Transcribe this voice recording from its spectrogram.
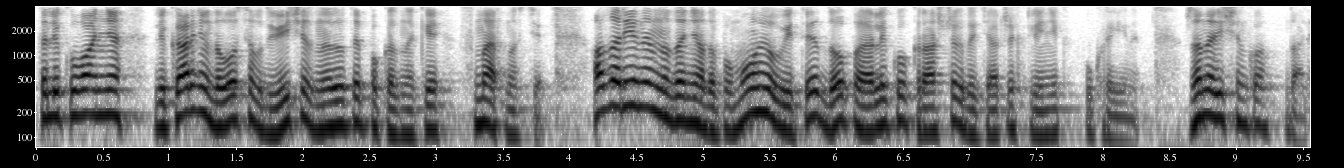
та лікування, лікарні вдалося вдвічі знизити показники смертності. А за рівнем надання допомоги увійти до переліку кращих дитячих клінік України. Жанна Ріщенко далі.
